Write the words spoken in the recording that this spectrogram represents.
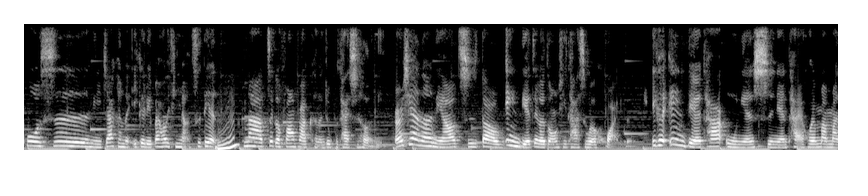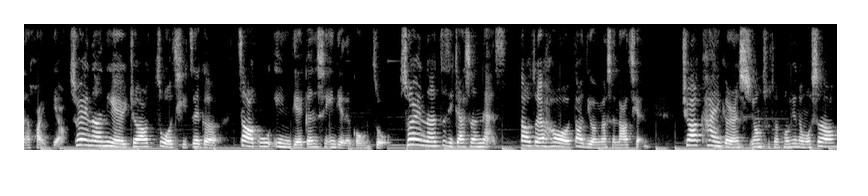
或是你家可能一个礼拜会停两次电，那这个方法可能就不太适合你。而且呢，你要知道硬碟这个东西它是会坏的，一个硬碟它五年、十年它也会慢慢的坏掉，所以呢，你也就要做起这个照顾硬碟、更新硬碟的工作。所以呢，自己架设 NAS 到最后到底有没有省到钱，就要看一个人使用储存空间的模式哦。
